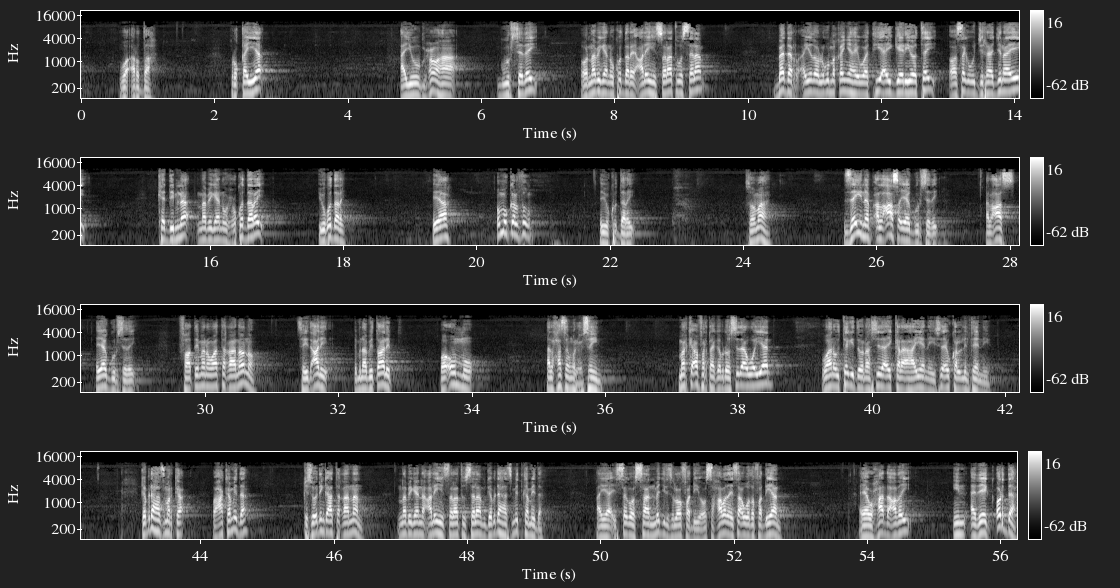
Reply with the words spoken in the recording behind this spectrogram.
wa ardaah. Ruqaya ayuu muxuu ahaa oo nabigan uu ku daray calayhi الsalaatu wasalaam beder iyadoo lagu maqan yahay waa tii ay geeriyootay oo asaga uu jiraajinayey. Kadibna nabigan wuxuu ku daray yuu ku daray. Ya umu kalhuum ayuu ku daray. Soo maha zaynab alcaas ayaa guursaday. Alcaas ayaa guursaday. Faatimana waa taqaanono sayid cali ibn abi aalib waa ummu alxasan walxusein marka afartaa gabdhood sidaa weeyaan waana u tegi doonaa sida ay kala ahaayeen iyo sida ay u kala dhinteen iyo gabdhahaas marka waxaa ka mid ah taqaanaan nabigeena calayhi salaatu wasalaam gabdhahaas mid ka mid a ayaa isagoo saan majlis loo fadhiyo oo saxaabada ay wada fadhiyaan ayaa waxaa dhacday in adeeg orda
